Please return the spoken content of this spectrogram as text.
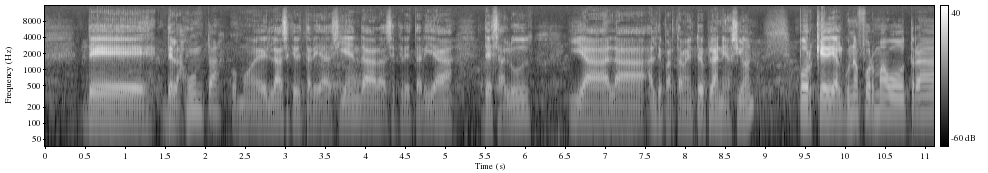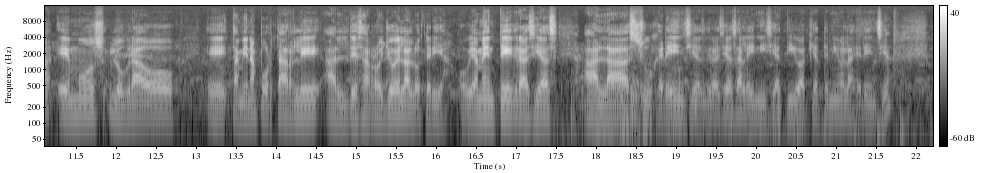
de, de, la Junta, como es la Secretaría de Hacienda, la Secretaría de Salud y al Departamento de Planeación, porque de alguna forma u otra hemos logrado eh, también aportarle al desarrollo de la lotería. Obviamente gracias a las sugerencias, gracias a la iniciativa que ha tenido la gerencia,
